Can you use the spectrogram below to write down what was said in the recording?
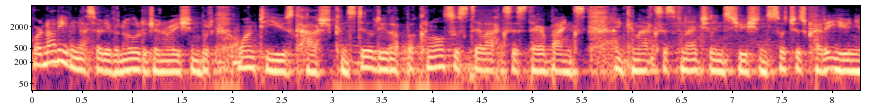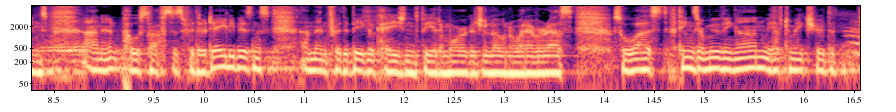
or not even necessarily of an older generation, but want to use cash, can still do that, but can also still access their banks and can access financial institutions such as credit unions and in post offices for their daily business, and then for the big occasions, be it a mortgage, a loan, or whatever else. So, whilst things are moving on, we have to make sure that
